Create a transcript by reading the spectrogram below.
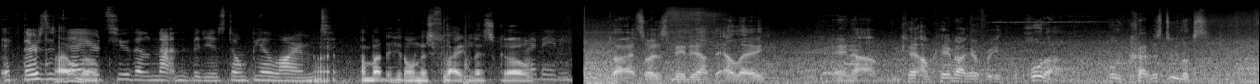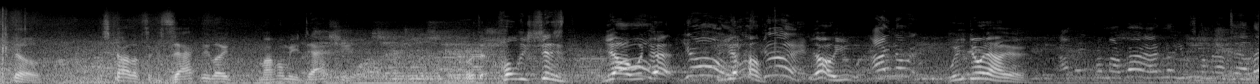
if there's a don't day or two that I'm not in the videos, don't be alarmed. All right, I'm about to hit on this flight. Let's go. Bye, baby. All right, so I just made it out to LA, and um, we came, I came out here for. E- Hold on, holy crap! This dude looks, yo, this guy looks exactly like my homie Dashie. What the, holy shit! Is, yo, what that? yo, yo, what's good? Yo, you, I know. what are you doing out here? I'm waiting for my ride. I didn't know you was coming out to LA.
